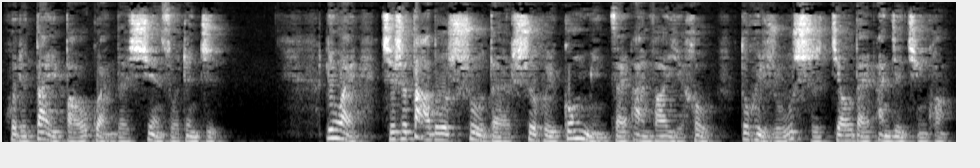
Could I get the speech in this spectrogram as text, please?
或者代保管的线索证据。另外，其实大多数的社会公民在案发以后都会如实交代案件情况，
